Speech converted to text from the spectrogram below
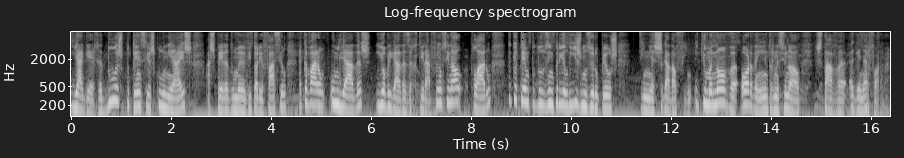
e à guerra. Duas potências coloniais, à espera de uma vitória fácil, acabaram humilhadas e obrigadas a retirar. Foi um sinal claro de que o tempo dos imperialismos europeus tinha chegado ao fim e que uma nova ordem internacional estava a ganhar forma.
